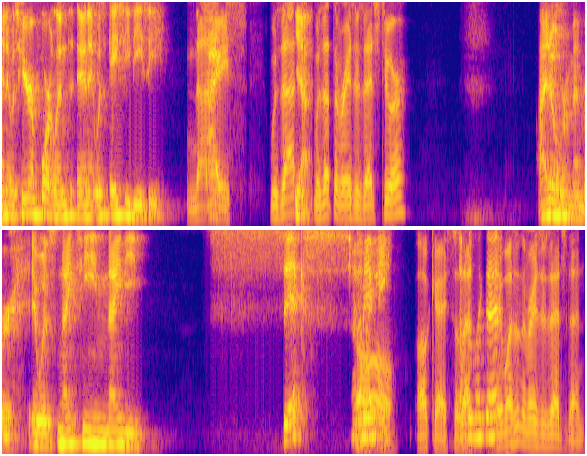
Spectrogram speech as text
and it was here in Portland, and it was ACDC. Nice. Was that Yeah. was that the Razor's Edge tour? I don't remember. It was 1996, Oh, maybe. maybe. okay. So Something that, like that. it wasn't the Razor's Edge then.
